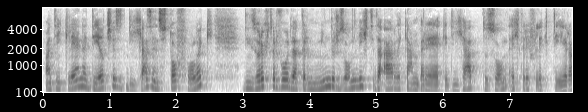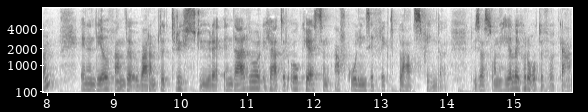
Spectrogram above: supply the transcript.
Want die kleine deeltjes, die gas- en stofwolk, die zorgt ervoor dat er minder zonlicht de aarde kan bereiken. Die gaat de zon echt reflecteren en een deel van de warmte terugsturen. En daardoor gaat er ook juist een afkoelingseffect plaatsvinden. Dus als zo'n hele grote vulkaan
